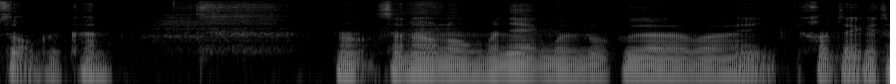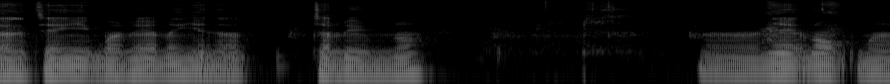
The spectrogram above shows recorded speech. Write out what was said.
12 คือกันเนาะสำหรับลองมาแยกเบิ่งดูเพื่อว่าให้เข้าใจกระจ่างแจ้งอีกบางเรื่อนักเรียนจะจะลืมเนาะแยกออกมา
